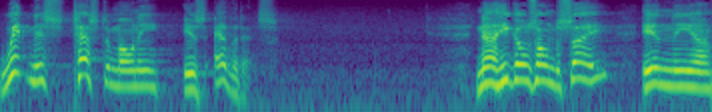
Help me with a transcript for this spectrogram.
Witness testimony is evidence. Now he goes on to say in the, uh,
